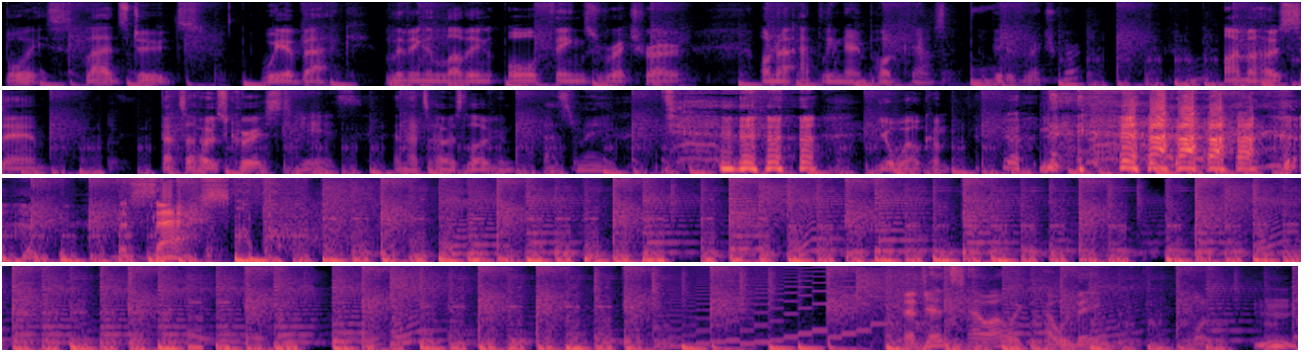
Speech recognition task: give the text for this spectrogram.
Boys, lads, dudes, we are back, living and loving all things retro on our aptly named podcast, A Bit of Retro. I'm a host, Sam. That's a host, Chris. Yes. And that's a host, Logan. That's me. You're welcome. The sass. Now, gents, how are we? How we been? What? Mm.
